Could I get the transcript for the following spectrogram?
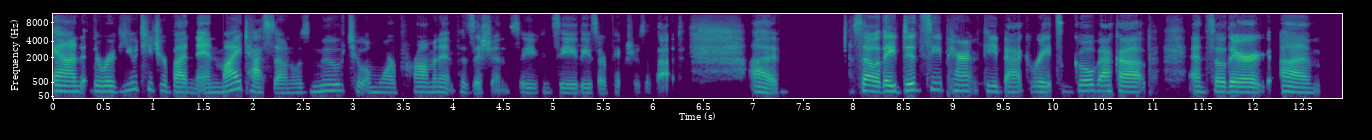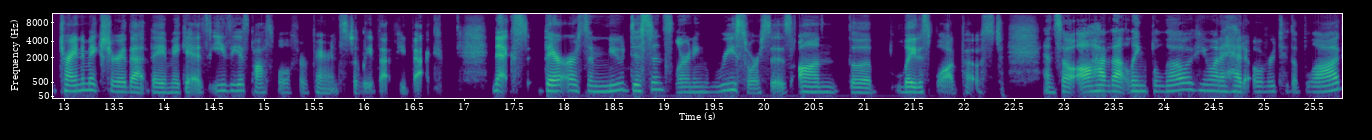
And the review teacher button in my task zone was moved to a more prominent position. So you can see these are pictures of that. Uh, so they did see parent feedback rates go back up, and so they're um, trying to make sure that they make it as easy as possible for parents to leave that feedback. Next, there are some new distance learning resources on the latest blog post. And so I'll have that link below if you want to head over to the blog.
